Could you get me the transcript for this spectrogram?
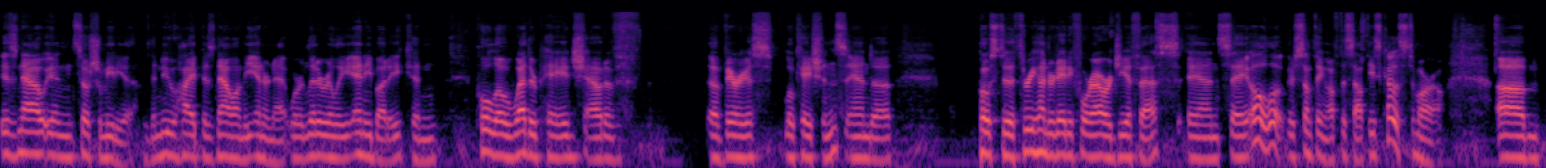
is now in social media. The new hype is now on the internet where literally anybody can pull a weather page out of, various locations and uh, post a 384 hour GFS and say, oh, look, there's something off the Southeast coast tomorrow. Um,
